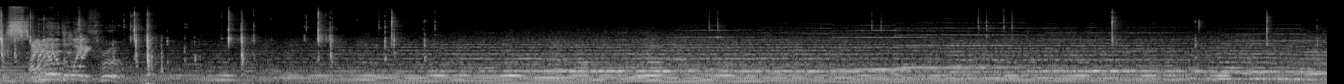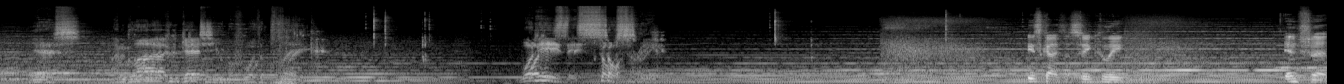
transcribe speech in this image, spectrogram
this Follow me. blade to spread. I know the way through. Yes, I'm glad I could get to you before the plague. What is this sorcery? These guys are secretly infinite.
